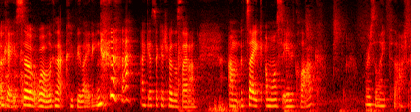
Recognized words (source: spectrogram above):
Okay, so, whoa, look at that creepy lighting. I guess I could turn this light on. Um, it's like almost eight o'clock. Where's the light to the office?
